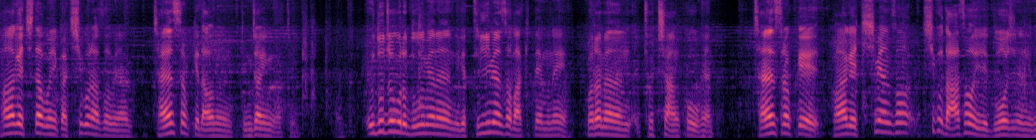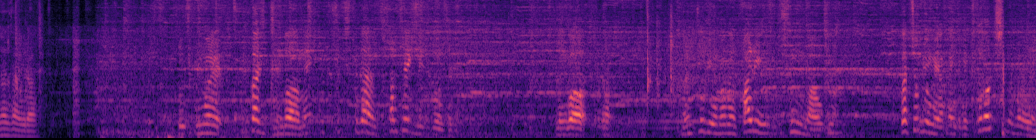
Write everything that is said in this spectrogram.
강하게 치다 보니까 치고 나서 그냥 자연스럽게 나오는 동작인 것 같아요. 의도적으로 누우면은 이게 들리면서 맞기 때문에 그러면 좋지 않고 그냥 자연스럽게 강하게 치면서 치고 나서 이제 누워지는 현상이라 그 공을 끝까지 본 다음에 그다음 선택 위주로 이제 뭔가 왼쪽이 오면은 빨리 슛 나오고 바깥쪽이 오면 약간 이렇게 끊어치는 걸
